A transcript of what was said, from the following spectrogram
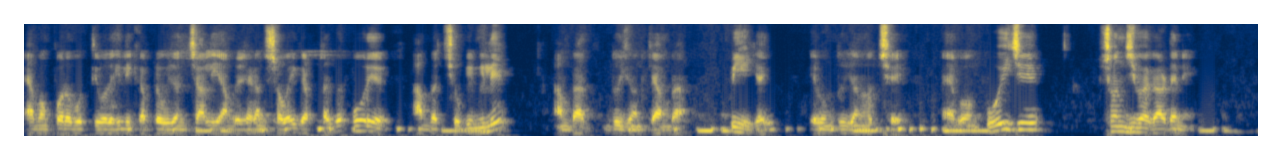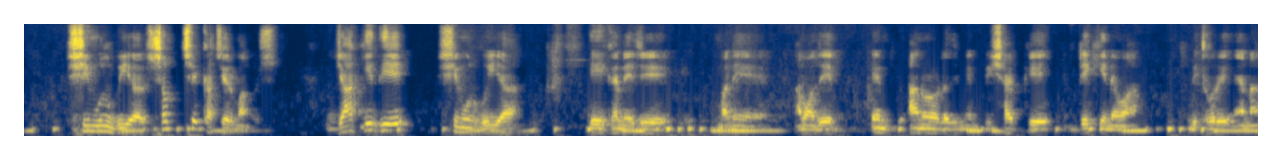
এবং পরবর্তী ওদের হেলিকপ্টার অভিযান চালিয়ে আমরা সেখানে সবাই গ্রেপ্তার করি পরে আমরা ছবি মিলে আমরা দুইজনকে আমরা পেয়ে যাই এবং দুজন হচ্ছে এবং ওই যে সঞ্জীবা গার্ডেনে শিমুল ভুইয়ার সবচেয়ে কাছের মানুষ। যাকে দিয়ে শিমুল ভুইয়া এইখানে যে মানে আমাদের আনোয়ার এমপি সাহেবকে ডেকে নেওয়া, ভিতরে আনা,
